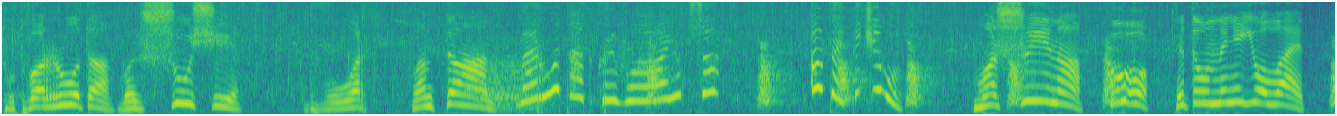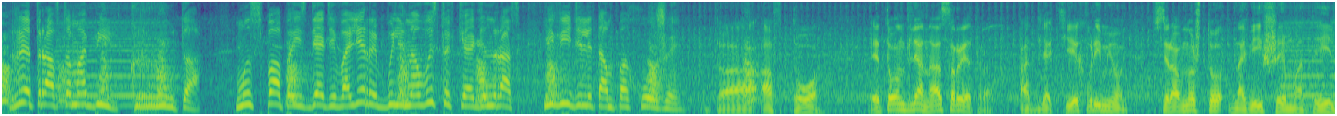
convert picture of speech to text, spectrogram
Тут ворота большущие Двор, фонтан Ворота открываются Алтай, ты чего? Машина! О, это он на нее лает Ретро-автомобиль, круто! Мы с папой и с дядей Валерой были на выставке один раз И видели там похожие Да, авто Это он для нас ретро А для тех времен все равно, что новейшая модель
